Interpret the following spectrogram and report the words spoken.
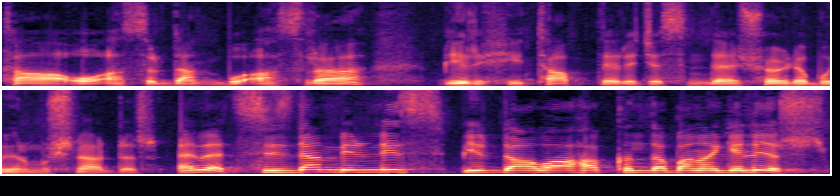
ta o asırdan bu asra bir hitap derecesinde şöyle buyurmuşlardır. Evet sizden biriniz bir dava hakkında bana gelir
